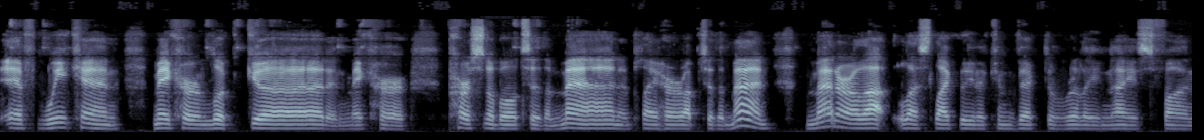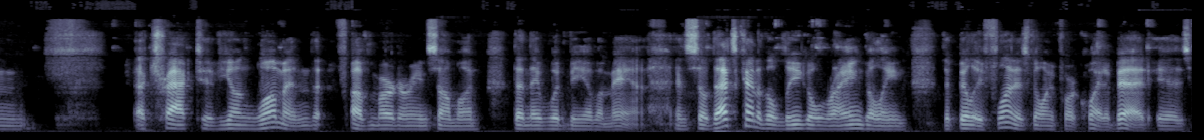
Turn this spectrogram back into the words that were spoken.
if we can make her look good and make her personable to the men and play her up to the men, men are a lot less likely to convict a really nice, fun, attractive young woman that, of murdering someone than they would be of a man. And so that's kind of the legal wrangling that Billy Flynn is going for quite a bit is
